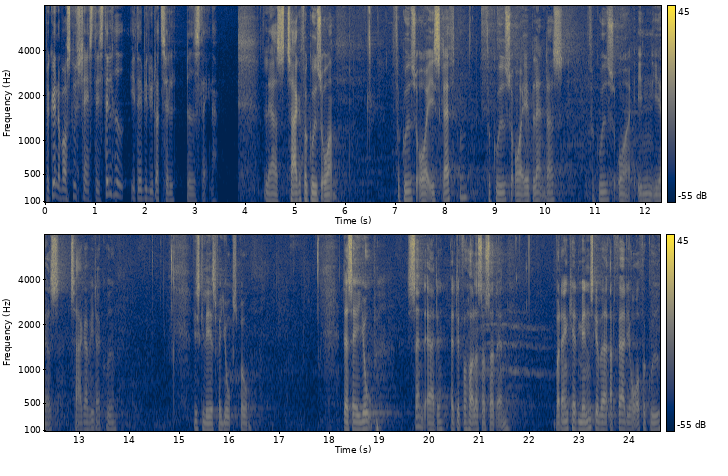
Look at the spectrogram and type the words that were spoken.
begynde vores gudstjeneste i stillhed, i det vi lytter til bedeslagene. Lad os takke for Guds ord. For Guds ord i skriften, for Guds ord i blandt os, for Guds ord inden i os, takker vi dig Gud. Vi skal læse fra Jobs bog. Der sagde Job, sandt er det, at det forholder sig sådan. Hvordan kan et menneske være retfærdig over for Gud?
